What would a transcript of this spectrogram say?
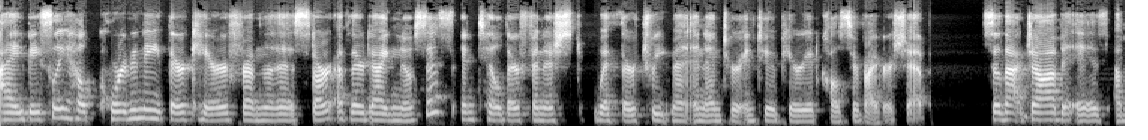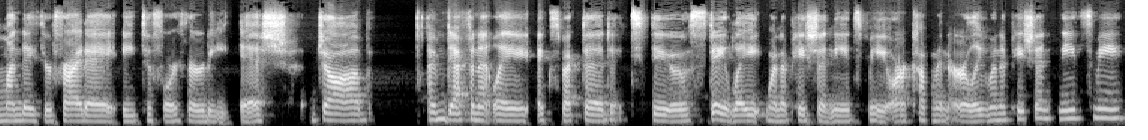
I basically help coordinate their care from the start of their diagnosis until they're finished with their treatment and enter into a period called survivorship. So that job is a Monday through Friday 8 to 4:30 ish job I'm definitely expected to stay late when a patient needs me or come in early when a patient needs me.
